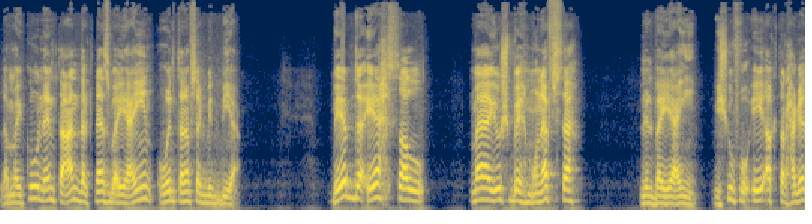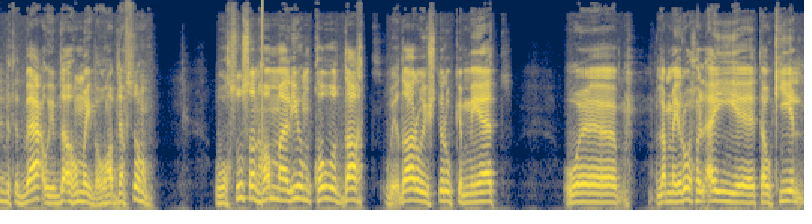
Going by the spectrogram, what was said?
لما يكون انت عندك ناس بياعين وانت نفسك بتبيع. بيبدأ يحصل ما يشبه منافسة للبياعين. بيشوفوا إيه أكتر حاجات بتتباع ويبدأوا هم يبيعوها بنفسهم. وخصوصا هم ليهم قوة ضغط وبيقدروا يشتروا كميات ولما يروحوا لأي توكيل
